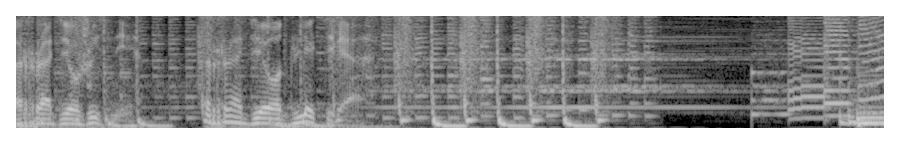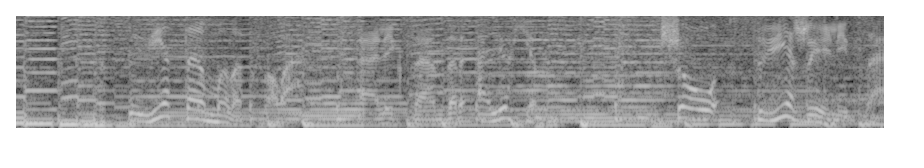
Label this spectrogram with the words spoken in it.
Радио жизни. Радио для тебя. Света Молодцова. Александр Алехин. Шоу «Свежие лица».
